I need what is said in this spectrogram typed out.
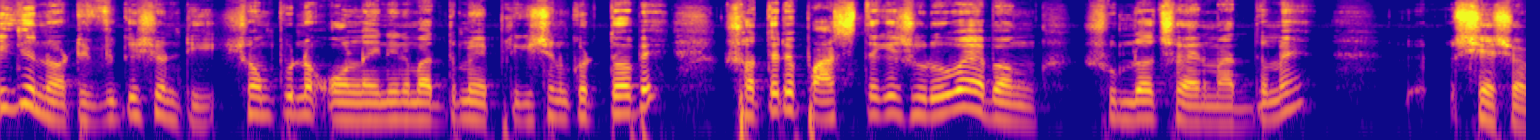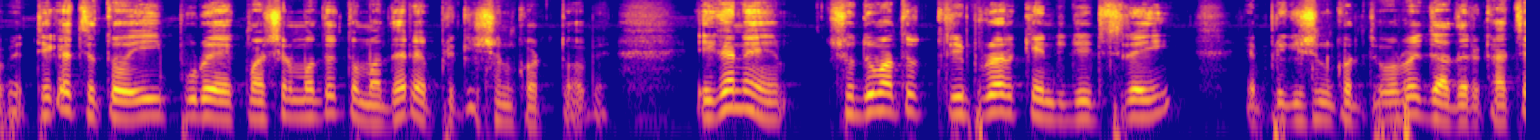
এই যে নোটিফিকেশনটি সম্পূর্ণ অনলাইনের মাধ্যমে অ্যাপ্লিকেশন করতে হবে। সতেরো পাঁচ থেকে শুরু হবে এবং ষোলো ছয়ের মাধ্যমে শেষ হবে, ঠিক আছে? তো এই পুরো এক মাসের মধ্যে তোমাদের অ্যাপ্লিকেশন করতে হবে। এখানে শুধুমাত্র ত্রিপুরার ক্যান্ডিডেটসরাই অ্যাপ্লিকেশন করতে পারবে যাদের কাছে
